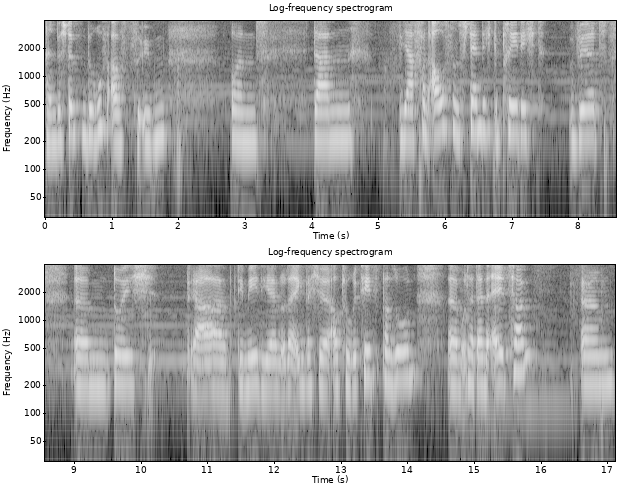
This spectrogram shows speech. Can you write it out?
einen bestimmten Beruf auszuüben und dann ja von außen ständig gepredigt wird ähm, durch ja, die Medien oder irgendwelche Autoritätspersonen ähm, oder deine Eltern ähm,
